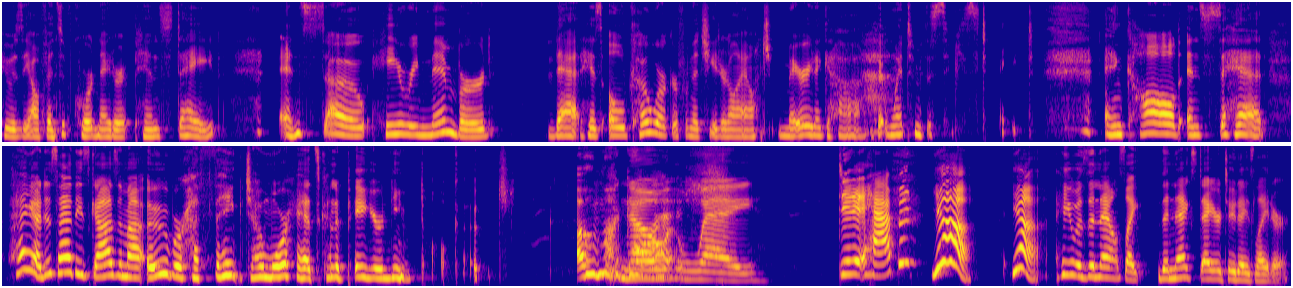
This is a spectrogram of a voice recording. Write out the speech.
who was the offensive coordinator at Penn State. And so he remembered that his old coworker from the Cheetah Lounge married a guy that went to Mississippi State and called and said, Hey, I just had these guys in my Uber. I think Joe Moorhead's going to be your new ball coach. Oh my god. No way. Did it happen? Yeah. Yeah. He was announced like the next day or two days later.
